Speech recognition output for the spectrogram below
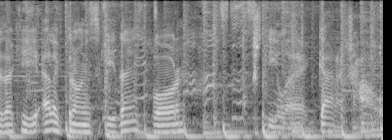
Už je taký elektronický dance floor v štýle Garage House.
